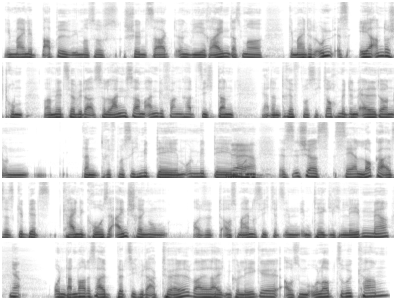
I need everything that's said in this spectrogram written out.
in meine Bubble, wie man so sch- schön sagt, irgendwie rein, dass man gemeint hat, und es eher andersrum, weil man jetzt ja wieder so langsam angefangen hat, sich dann, ja, dann trifft man sich doch mit den Eltern und dann trifft man sich mit dem und mit dem. Ja, und ja. es ist ja sehr locker, also es gibt jetzt keine große Einschränkung, also aus meiner Sicht jetzt in, im täglichen Leben mehr. Ja. Und dann war das halt plötzlich wieder aktuell, weil halt ein Kollege aus dem Urlaub zurückkam,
